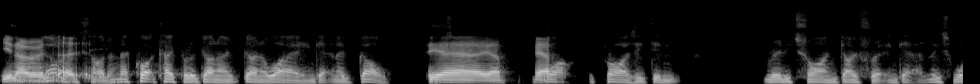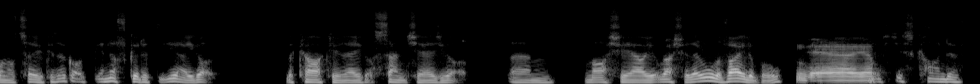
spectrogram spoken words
you know. And, uh, side, and they're quite capable of going going away and getting a goal. yeah, yeah, Yeah. Surprised he didn't really try and go for it and get at least one or two because they've got enough good. You know, you got Lukaku there, you got Sanchez, you got um, Martial, you got Russia. They're all available. yeah, yeah. It's just kind of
